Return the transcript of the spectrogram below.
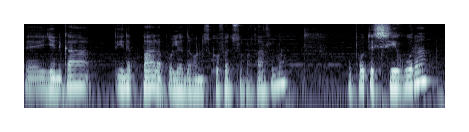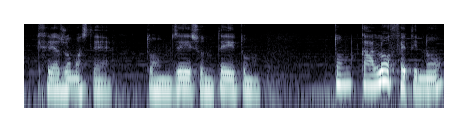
Ε, γενικά είναι πάρα πολύ ανταγωνιστικό φέτος το πρωτάθλημα οπότε σίγουρα χρειαζόμαστε τον Jason Tatum τον καλό φετινό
